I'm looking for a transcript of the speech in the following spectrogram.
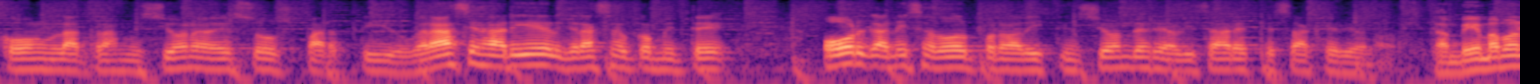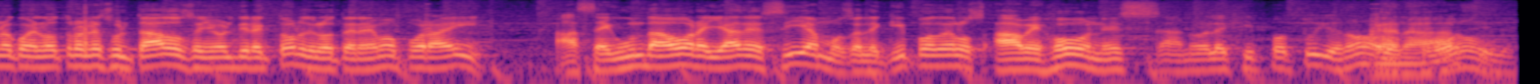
con la transmisión de esos partidos. Gracias Ariel, gracias al comité organizador por la distinción de realizar este saque de honor. También vámonos con el otro resultado, señor director, y lo tenemos por ahí. A segunda hora ya decíamos, el equipo de los abejones... Ganó el equipo tuyo, ¿no? Ganaron, los fósiles.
